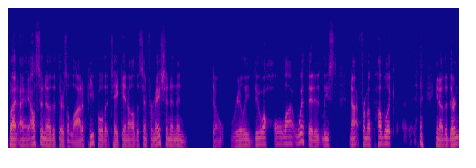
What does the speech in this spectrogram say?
But I also know that there's a lot of people that take in all this information and then don't really do a whole lot with it, at least not from a public, you know, that they're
